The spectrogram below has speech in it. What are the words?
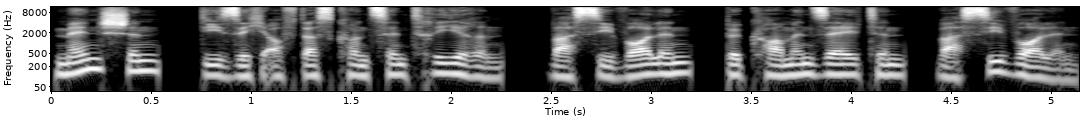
Menschen, die sich auf das konzentrieren, was sie wollen, bekommen selten, was sie wollen.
